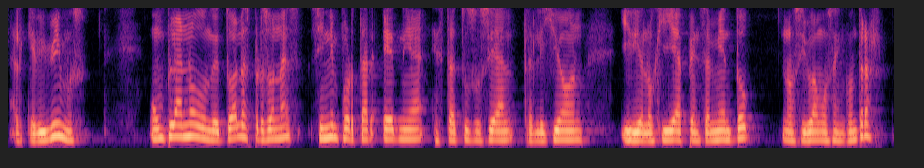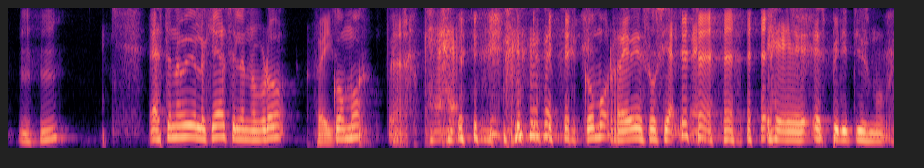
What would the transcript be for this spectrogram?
al que vivimos. Un plano donde todas las personas, sin importar etnia, estatus social, religión, ideología, pensamiento, nos íbamos a encontrar. A esta nueva ideología se le nombró Facebook. como, Ah. como redes sociales. Eh, espiritismo. güey.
